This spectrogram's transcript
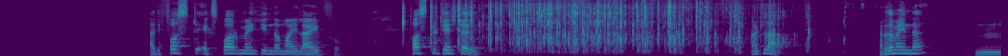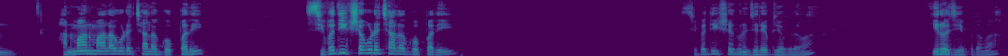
అది first experiment in the my life. First test అది. అట్లా. అర్థమైందా? హనుమాన్ మాల కూడా చాలా గొప్పది. శివదీక్ష కూడా చాలా గొప్పది. శివదీక్ష గురించి రేపు చెబుదామా? ఈరోజు చెబుదామా?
